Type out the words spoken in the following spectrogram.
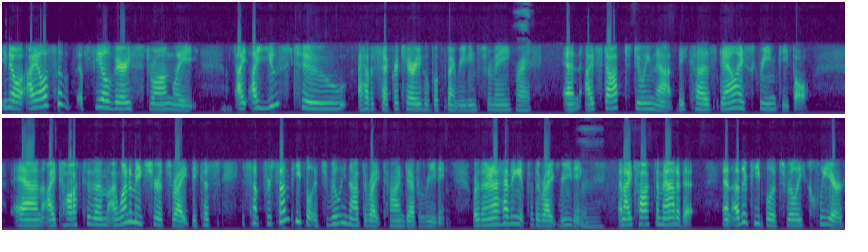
you know, I also feel very strongly I I used to have a secretary who booked my readings for me right. and I stopped doing that because now I screen people and I talk to them. I want to make sure it's right because some, for some people it's really not the right time to have a reading or they're not having it for the right reading Mhm. and I talk them out of it. And other people it's really clear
